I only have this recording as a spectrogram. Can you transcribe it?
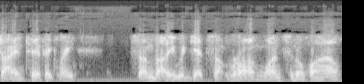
scientifically, somebody would get something wrong once in a while,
